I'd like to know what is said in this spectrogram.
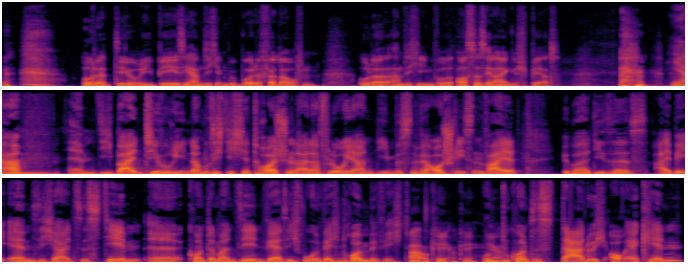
oder Theorie B, sie haben sich im Gebäude verlaufen oder haben sich irgendwo aus Versehen eingesperrt. Ja, ähm, die beiden Theorien, da muss ich dich enttäuschen, leider, Florian, die müssen wir ausschließen, weil über dieses IBM-Sicherheitssystem äh, konnte man sehen, wer sich wo in welchen Räumen bewegt. Ah, okay, okay. Und ja. du konntest dadurch auch erkennen,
